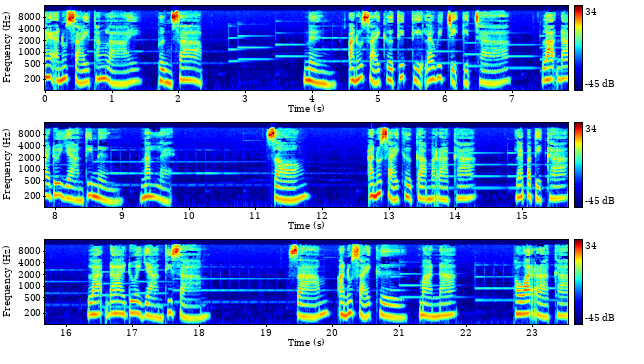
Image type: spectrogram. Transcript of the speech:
ในอนุสัยทั้งหลาย พึงทราบหนึ่งอนุสัยคือทิฏฐิและวิจิกิจฉาละได้ด้วยยานที่หนึ่งนั่นแหละ 2. อนุสัยคือการมราคะ และปฏิฆะละได้ด้วยยานที่สาม 3. อนุสัยคือ มานะภวราคะ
